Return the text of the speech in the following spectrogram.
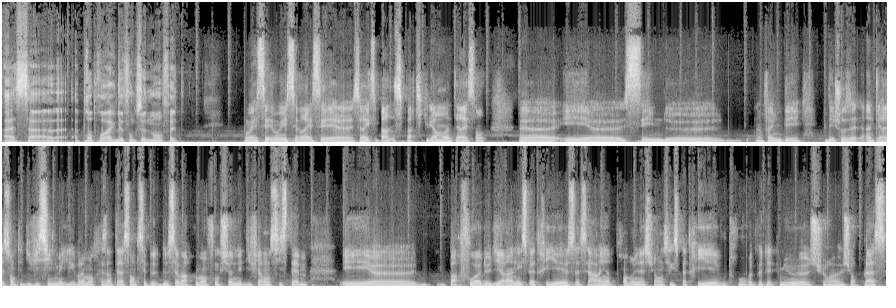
a sa propre règle de fonctionnement en fait. Oui, c'est vrai, c'est vrai que c'est par- c'est particulièrement intéressant et euh, c'est une de enfin une des choses intéressantes et difficiles, mais vraiment très intéressantes, c'est de, savoir comment fonctionnent les différents systèmes et euh, parfois de dire à un expatrié, ça sert à rien de prendre une assurance expatriée, vous trouverez peut-être mieux euh, sur euh, sur place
